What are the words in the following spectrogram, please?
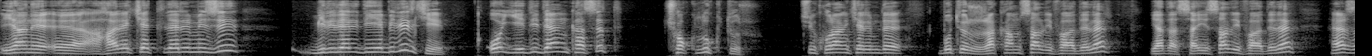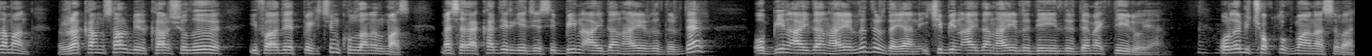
yani e, hareketlerimizi birileri diyebilir ki o yediden kasıt çokluktur. Çünkü Kur'an-ı Kerim'de bu tür rakamsal ifadeler ya da sayısal ifadeler her zaman rakamsal bir karşılığı ifade etmek için kullanılmaz. Mesela Kadir Gecesi bin aydan hayırlıdır der. O bin aydan hayırlıdır da yani iki bin aydan hayırlı değildir demek değil o yani. Orada bir çokluk manası var.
